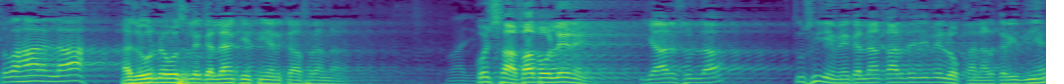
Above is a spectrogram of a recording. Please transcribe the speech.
سبحان اللہ حضور نے اس لیے گلاں کیتیاں کافراں نال۔ جی۔ کچھ صحابہ بولے نے یا رسول اللہ تسی ایویں گلاں کردے جویں لوکاں نال کریدیاں؟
